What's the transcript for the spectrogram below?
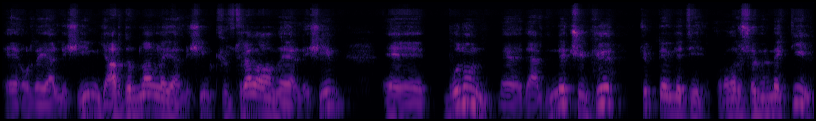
E, orada yerleşeyim. Yardımlarla yerleşeyim. Kültürel alanda yerleşeyim. E, bunun e, derdinde çünkü Türk devleti oraları sömürmek değil,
